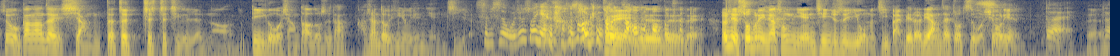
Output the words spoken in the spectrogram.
所以我刚刚在想的这这这几个人哦，第一个我想到都是他好像都已经有一些年纪了，是不是？我就说延长寿跟张忠谋，对对对对对，而且说不定人家从年轻就是以我们几百倍的量在做自我修炼。对对，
